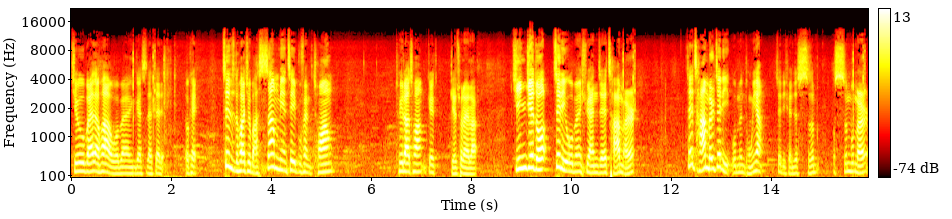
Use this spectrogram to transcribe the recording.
九百的话我们应该是在这里，OK。这样子的话就把上面这一部分窗推拉窗给给出来了。紧接着这里我们选择茶门，在茶门这里我们同样这里选择实。实木门儿，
